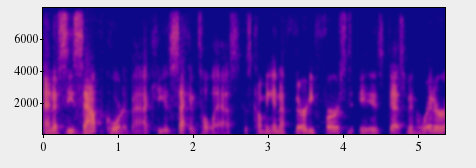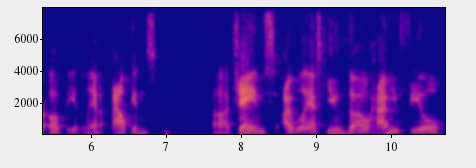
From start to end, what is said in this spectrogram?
NFC South quarterback. He is second to last because coming in at 31st is Desmond Ridder of the Atlanta Falcons. Uh, James, I will ask you though, how do you feel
